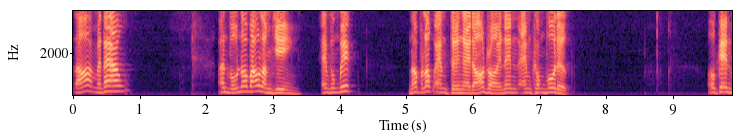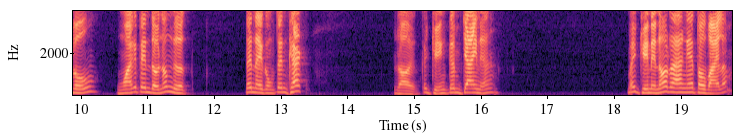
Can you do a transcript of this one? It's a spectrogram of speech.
Đó, mày thấy không? Anh Vũ nói báo làm gì? Em không biết. Nó block em từ ngày đó rồi nên em không vô được. Ok anh Vũ, Ngoài cái tên đồ nó ngược, Tên này còn tên khác. Rồi, cái chuyện cơm chay nữa. Mấy chuyện này nói ra nghe tồi bại lắm.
